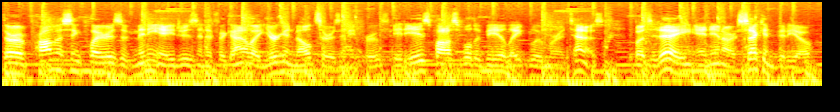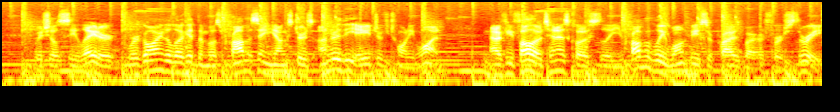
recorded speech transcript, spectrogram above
There are promising players of many ages, and if a guy like Jurgen Melzer is any proof, it is possible to be a late bloomer in tennis. But today, and in our second video, which you'll see later, we're going to look at the most promising youngsters under the age of 21. Now, if you follow tennis closely, you probably won't be surprised by our first three,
